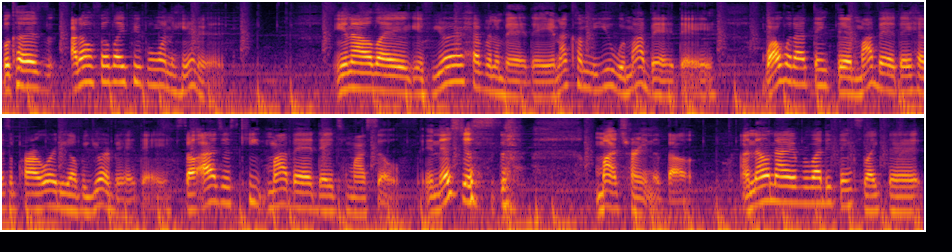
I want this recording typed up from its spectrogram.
because I don't feel like people want to hear it. You know, like if you're having a bad day and I come to you with my bad day, why would I think that my bad day has a priority over your bad day? So I just keep my bad day to myself. And that's just my train of thought. I know not everybody thinks like that.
